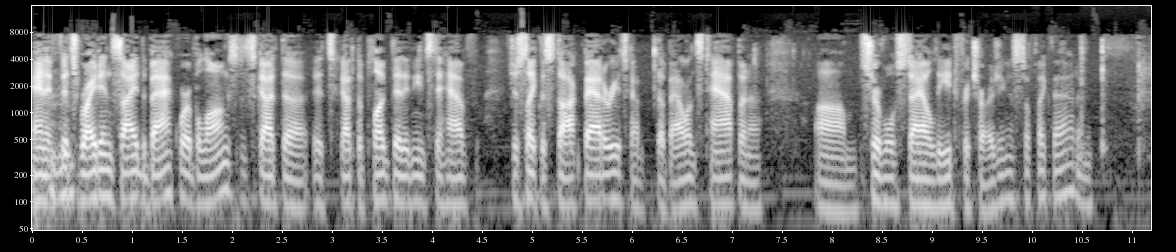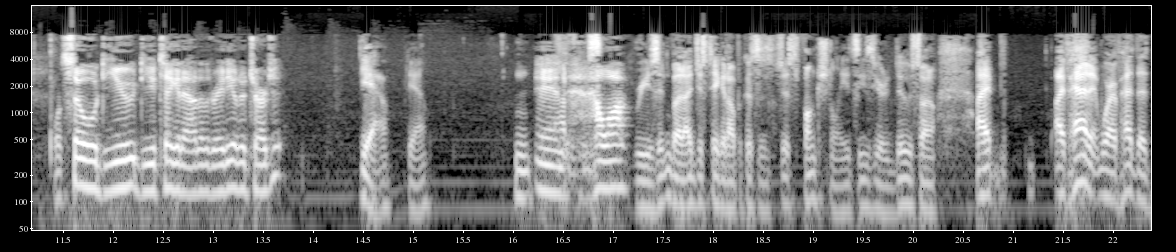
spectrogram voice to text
and it Mm-hmm. fits right inside the back where it belongs. It's got the it's got the plug that it needs to have, just like the stock battery. It's got the balance tap and a um, servo style lead for charging and stuff like that. And So do you do you take it out of the radio to charge it? yeah, yeah. And how often? reason, but I just take it out because it's just functionally it's easier to do. So I, I've had it where I've had the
